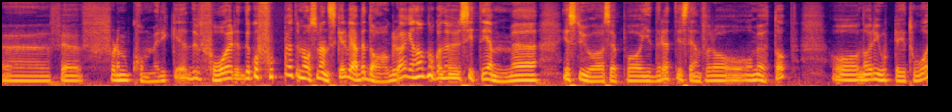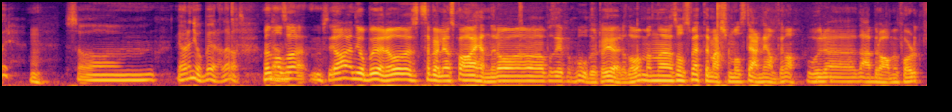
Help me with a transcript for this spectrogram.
Eh, For, for de kommer ikke du får, Det går fort vet du, med oss mennesker. Vi er bedagelige. Ikke sant? Nå kan du sitte hjemme i stua og se på idrett istedenfor å, å, møte opp. Og nå har du gjort det i to år. Så mm, vi har en jobb å gjøre der, altså. Men altså, ja, en jobb å gjøre, og selvfølgelig jeg skal ha hender og si, hoder til å gjøre det òg. Men eh, sånn som etter matchen mot Stjernen i Amfin, da, hvor eh, det er bra med folk,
